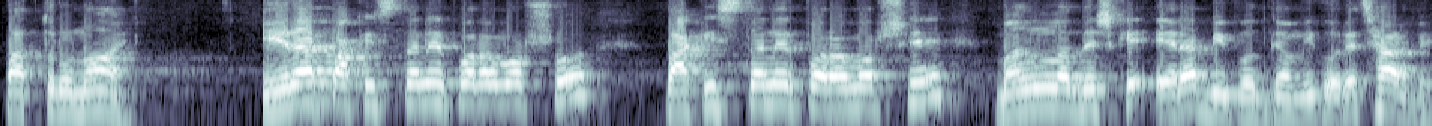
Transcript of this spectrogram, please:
পাত্র নয়। এরা পাকিস্তানের পরামর্শ পাকিস্তানের পরামর্শে বাংলাদেশকে এরা বিপদগামী করে ছাড়বে।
